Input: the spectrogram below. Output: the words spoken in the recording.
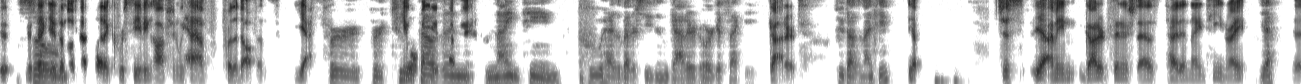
Gesicki is the most athletic receiving option we have for the Dolphins. Yes, for for 2019, who has a better season, Goedert or Gesicki? Goedert. 2019. Yep. Just yeah, I mean Goedert finished as tight end 19, right? Yeah. Uh,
